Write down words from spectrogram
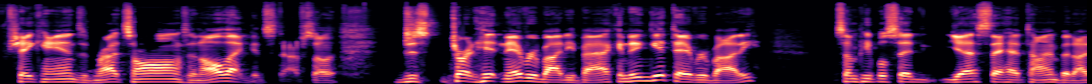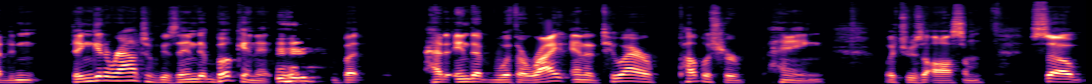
shake hands and write songs and all that good stuff. So just started hitting everybody back and didn't get to everybody. Some people said yes, they had time, but I didn't didn't get around to them because they ended up booking it. Mm-hmm. But had to end up with a write and a two hour publisher hang, which was awesome. So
